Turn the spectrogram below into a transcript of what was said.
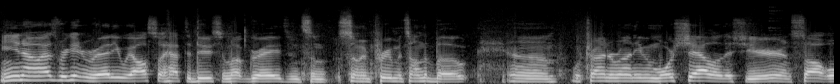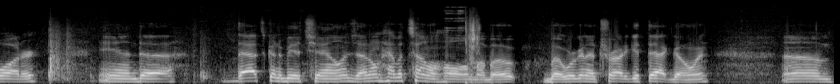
And, you know, as we're getting ready, we also have to do some upgrades and some, some improvements on the boat. Um, we're trying to run even more shallow this year in salt water. And uh, that's going to be a challenge. I don't have a tunnel hull on my boat, but we're going to try to get that going. Um,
